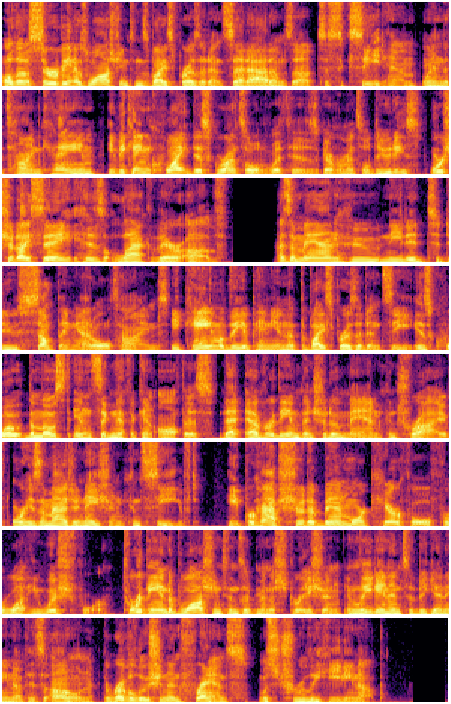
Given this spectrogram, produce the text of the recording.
Although serving as Washington's vice president set Adams up to succeed him when the time came, he became quite disgruntled with his governmental duties, or should I say, his lack thereof. As a man who needed to do something at all times, he came of the opinion that the vice presidency is, quote, the most insignificant office that ever the invention of man contrived, or his imagination conceived. He perhaps should have been more careful for what he wished for. Toward the end of Washington's administration, and leading into the beginning of his own, the revolution in France was truly heating up.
